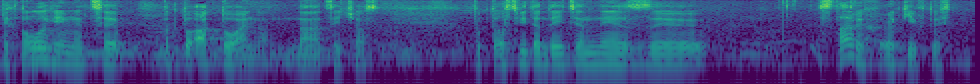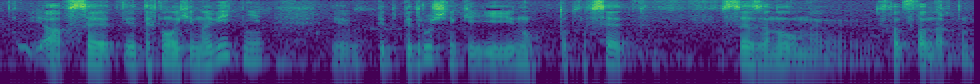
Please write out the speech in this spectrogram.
технологіями. Це актуально на цей час. Тобто освіта дається не з старих років, а все технології новітні, підручники і ну, тобто все за новими стандартами.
